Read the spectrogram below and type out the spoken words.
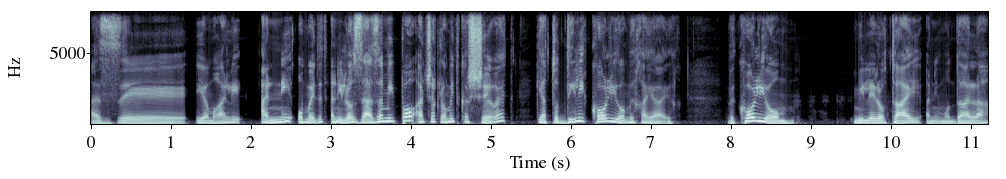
אז uh, היא אמרה לי, אני עומדת, אני לא זזה מפה עד שאת לא מתקשרת, כי את תודי לי כל יום מחייך. וכל יום מלילותיי אני מודה לה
